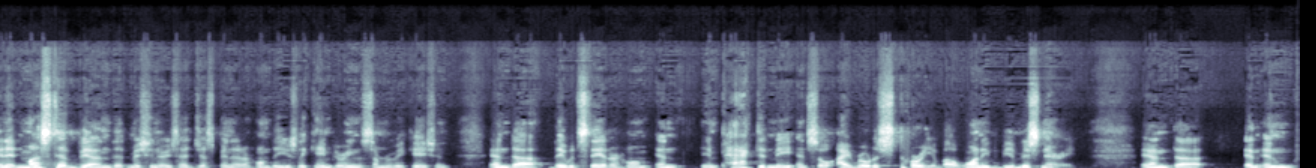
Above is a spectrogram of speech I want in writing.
And it must have been that missionaries had just been at our home. They usually came during the summer vacation, and uh, they would stay at our home and impacted me. And so I wrote a story about wanting to be a missionary. And, uh, and, and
